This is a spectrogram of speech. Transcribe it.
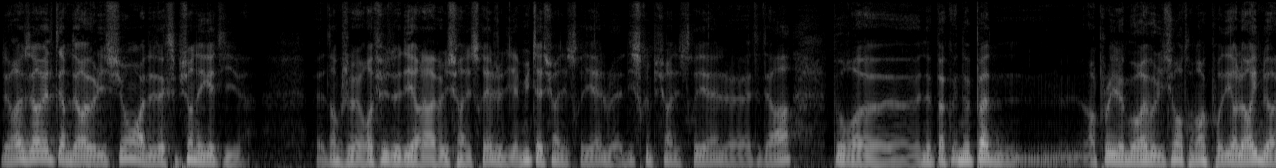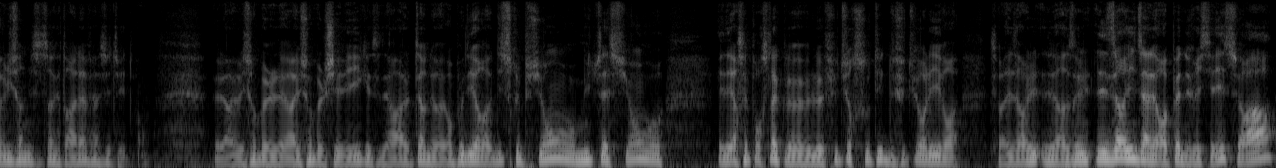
de réserver le terme de révolution à des exceptions négatives. Donc je refuse de dire la révolution industrielle, je dis la mutation industrielle la disruption industrielle, etc., pour ne, pas, ne pas employer le mot révolution autrement que pour dire l'horrible révolution de 1789, et ainsi de suite. Bon. La, révolution, la révolution bolchevique, etc. On peut dire disruption ou mutation. et d'ailleurs c'est pour cela que le, futur sous-titre du futur livre sur les, ori- les ori- les origines européennes du christianisme sera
